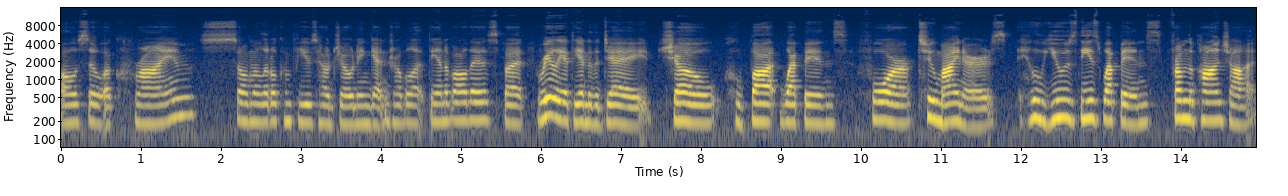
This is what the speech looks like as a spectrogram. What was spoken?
also a crime so I'm a little confused how Joe didn't get in trouble at the end of all this. But really, at the end of the day, Joe, who bought weapons for two minors who used these weapons from the pawn shop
